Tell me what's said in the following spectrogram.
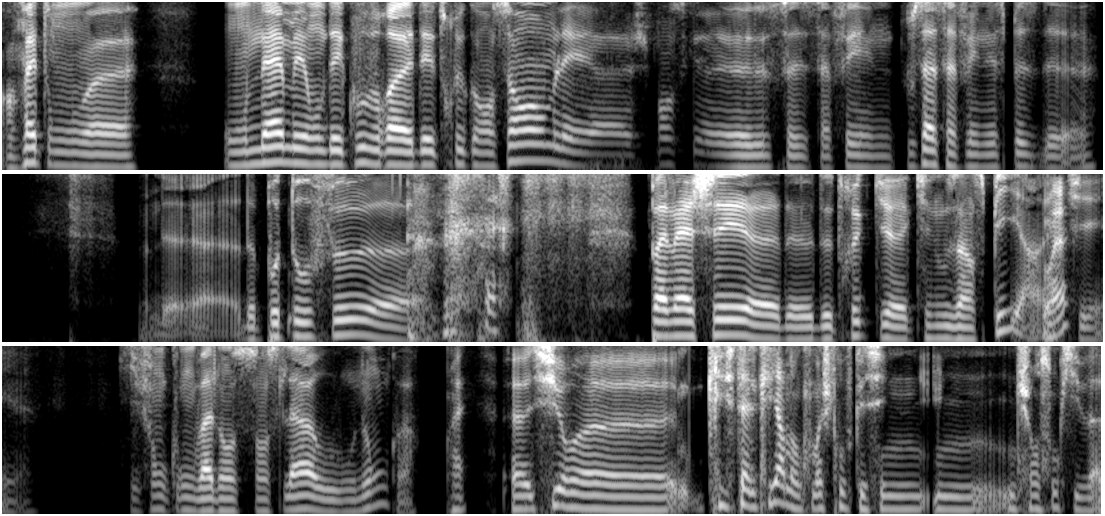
En fait, on, euh, on aime et on découvre euh, des trucs ensemble et euh, je pense que euh, ça, ça fait une- tout ça, ça fait une espèce de de, de pot-au-feu euh, panaché euh, de, de trucs qui, qui nous inspirent, hein, Ouais. qui, qui font qu'on va dans ce sens-là ou non, quoi. Euh, sur euh, Crystal Clear, donc moi je trouve que c'est une, une- une chanson qui va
